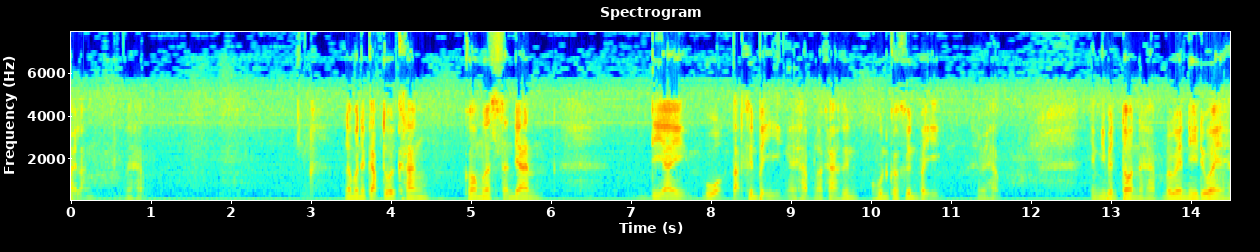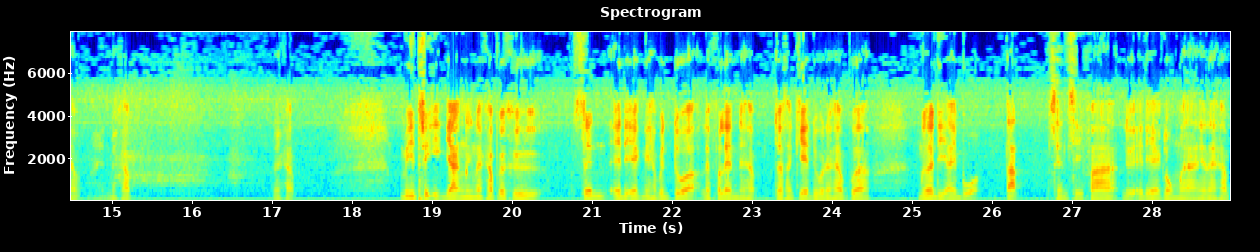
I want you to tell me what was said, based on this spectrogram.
ถอยหลังนะครับ แล้วมันจะกลับตัวอีกครั้ง ก็เมื่อสัญญาณ DI บวกตัดขึ้นไปอีกนะครับ ราคาขึ้น หุ้นก็ขึ้นไปอีก ใช่ไหมครับ อย่างนี้เป็นต้นนะครับ บริเวณนี้ด้วยนะครับ เห็นไหมครับ นะครับ มีทริคอีกอย่างหนึ่งนะครับก็คือเส้น ADX เนี่ยครับเป็นตัว reference นะครับ จะสังเกตดูนะครับว่าเมื่อ DI บวกตัดเส้นสีฟ้าหรือ ADX ลงมาเนี่ยนะครับ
